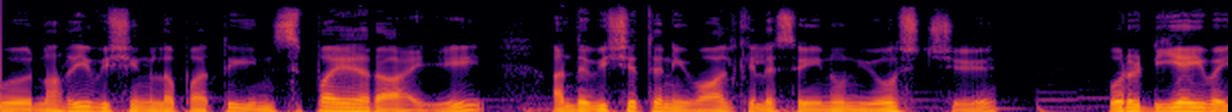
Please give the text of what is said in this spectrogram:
ஒரு நிறைய விஷயங்களை பார்த்து இன்ஸ்பயர் ஆகி அந்த விஷயத்தை நீ வாழ்க்கையில் செய்யணும்னு யோசிச்சு ஒரு டிஐவை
